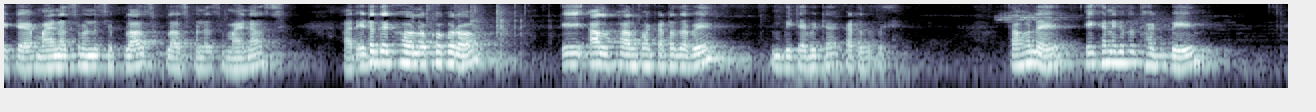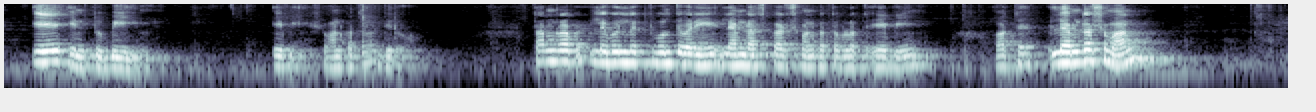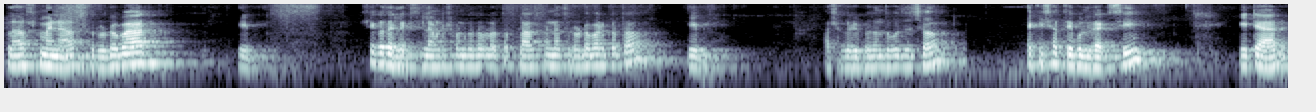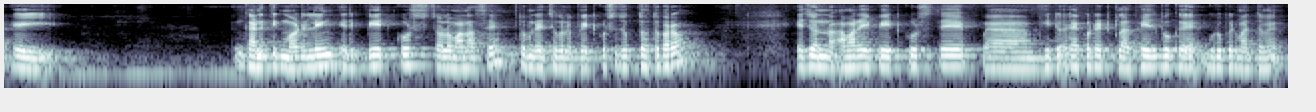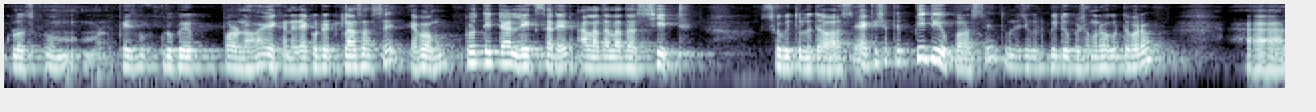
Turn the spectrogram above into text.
এটা মাইনাস মাইনাসে প্লাস প্লাস মাইনাসে মাইনাস। আর এটা দেখো, লক্ষ্য করো, এই আলফা আলফা কাটা যাবে, বিটা বিটা কাটা যাবে। তাহলে এখানে কিন্তু থাকবে A into B, A B সমান কত? জিরো। তো আমরা লেবেল বলতে পারি, ল্যামডা স্কোয়ার সমান কত বলতে? A B. অর্থাৎ ল্যামডা সমান plus minus root over A B. সে কথা লিখছিলাম ল্যামডা সমান কথা বলতো প্লাস মাইনাস ওভার কত? এবি আশা করি পর্যন্ত বুঝেছ। একই সাথে বলে রাখছি, এটার এই গাণিতিক মডেলিং এর পেড কোর্স চলমান আছে। তোমরা ইচ্ছে করলে পেড কোর্সে যুক্ত হতে পারো। এজন্য আমার এই পেড কোর্সে ভিডিও রেকর্ডেড ক্লাস ফেসবুকে গ্রুপের মাধ্যমে ক্লোজ ফেসবুক গ্রুপে পড়ানো হয়। এখানে রেকর্ডেড ক্লাস আছে এবং প্রতিটা লেকচারের আলাদা আলাদা শিট ছবি তুলে দেওয়া আছে। একই সাথে পিডিএফও আছে। তোমরা যেগুলো পিডিএফ সংগ্রহ করতে পারো।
